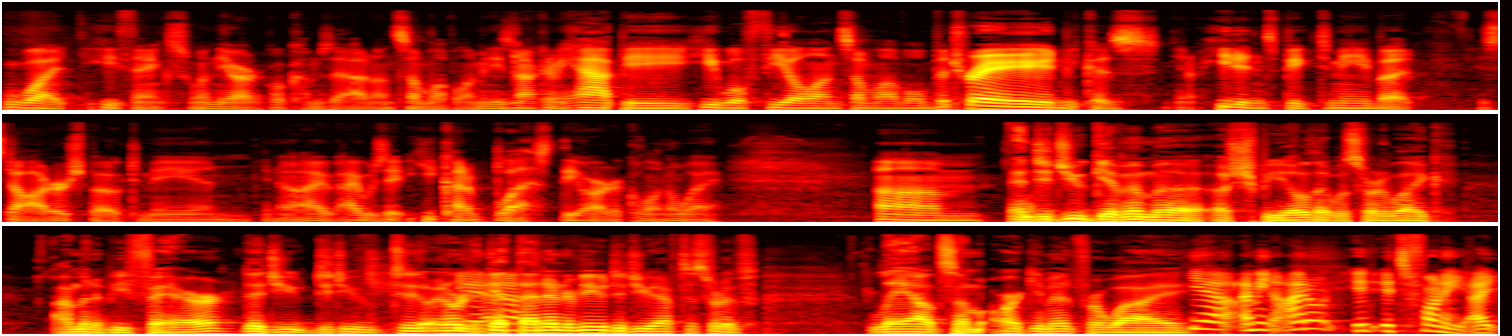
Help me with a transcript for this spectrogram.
what he thinks when the article comes out on some level. I mean, he's not going to be happy. He will feel on some level betrayed because you know he didn't speak to me, but his daughter spoke to me, and you know I, I was he kind of blessed the article in a way. Um, and did you give him a, a spiel that was sort of like, I'm going to be fair. Did you did you to, in order yeah. to get that interview? Did you have to sort of lay out some argument for why? Yeah, I mean, I don't. It, it's funny. I,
